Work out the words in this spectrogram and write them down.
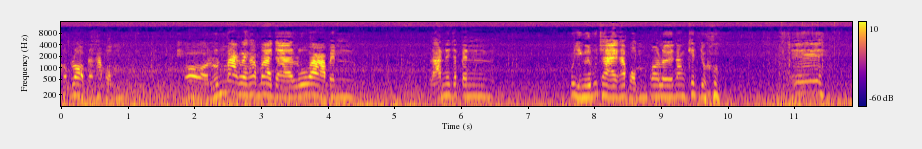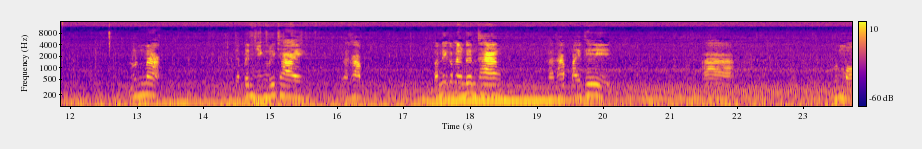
ครบรอบนะครับผม ก็ลุ้นมากเลยครับ ว่าจะรู้ว่าเป็น หลานนี่จะเป็นผู้หญิงหรือผู้ชายครับ ผมก็เลยนั่งคิดอยู่ เอ๊ลุ้นมาก จะเป็นหญิงหรือชายนะครับ ตอนนี้กำลังเดินทางนะครับ ไปที่คุณหมอ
